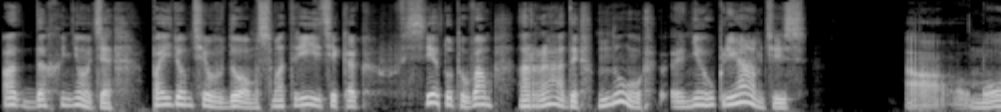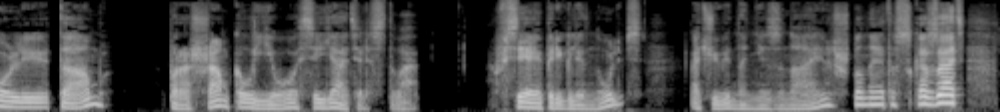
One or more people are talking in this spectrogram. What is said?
отдохнете. Пойдемте в дом, смотрите, как все тут вам рады. Ну, не упрямьтесь. — А Молли там? — прошамкал его сиятельство. Все переглянулись, очевидно, не зная, что на это сказать. —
